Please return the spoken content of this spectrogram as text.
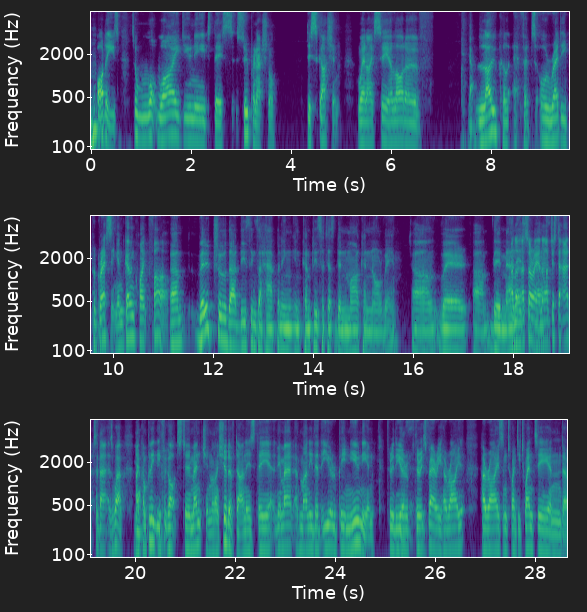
Mm-hmm. bodies. So what? Why do you need this supranational discussion when I see a lot of yeah. local efforts already progressing and going quite far. Um, very true that these things are happening in countries such as Denmark and Norway. Uh, where um, they manage. And, uh, sorry, have... and I'll just to add to that as well. Yeah. I completely forgot to mention, and I should have done, is the the amount of money that the European Union, through the yes. Europe, through its very Horizon 2020 and uh,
